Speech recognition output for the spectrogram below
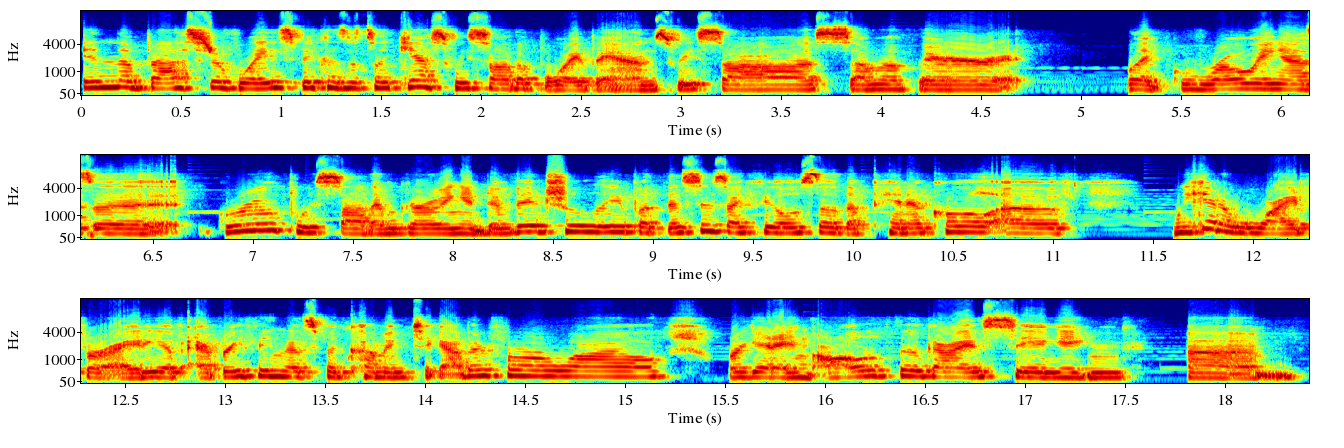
in the best of ways because it's like, yes, we saw the boy bands, we saw some of their like growing as a group, we saw them growing individually, but this is, I feel though the pinnacle of we get a wide variety of everything that's been coming together for a while. We're getting all of the guys singing. Um,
